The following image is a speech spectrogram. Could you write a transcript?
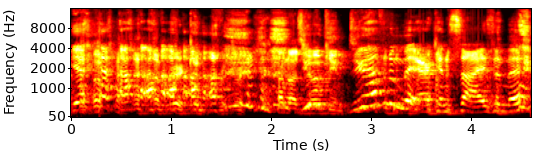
Yeah. American refrigerator. I'm not Do joking. Do you have an American size in this?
